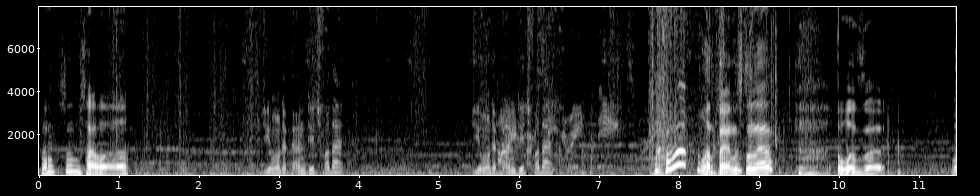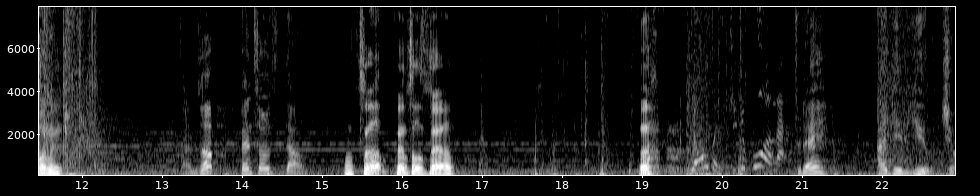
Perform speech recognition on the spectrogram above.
Maximum power. Do you want a bandage for that? Do you want a bandage for that? what bandage for that? I love that. Funny. Time's up. Pencils down. What's up? Pencils down. Today, I give you a choice.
